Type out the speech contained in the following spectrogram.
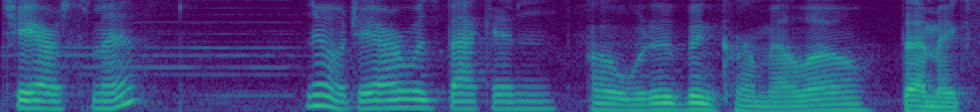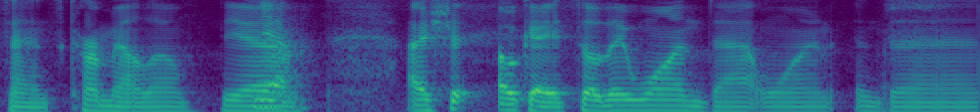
J.R. Smith? No, JR was back in. Oh, would it have been Carmelo? That makes sense. Carmelo. Yeah. Yeah. I should. Okay, so they won that one, and then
